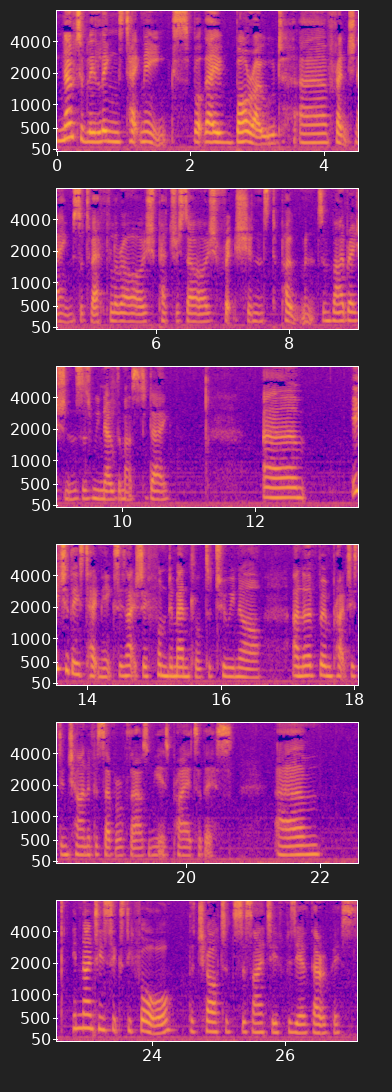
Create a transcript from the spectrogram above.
Notably Ling's techniques, but they've borrowed uh, French names, sort of effleurage, petrissage, frictions, tapotements, and vibrations as we know them as today. Um, each of these techniques is actually fundamental to Tui Na and have been practiced in China for several thousand years prior to this. Um, in 1964, the Chartered Society of Physiotherapists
